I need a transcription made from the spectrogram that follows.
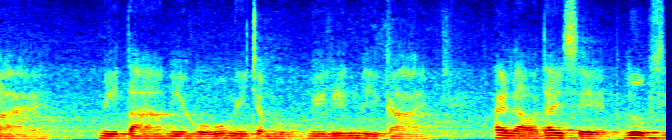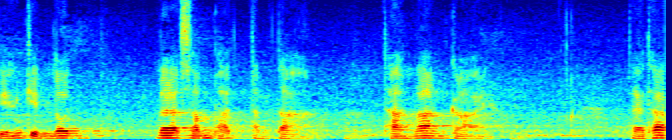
กายมีตา มีหู มีจมูก มีลิ้น มีกาย ให้เราได้เสพรูปเสียงกลิ่นรสและสัมผัสต่างๆ ทางร่างกาย แต่ถ้า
